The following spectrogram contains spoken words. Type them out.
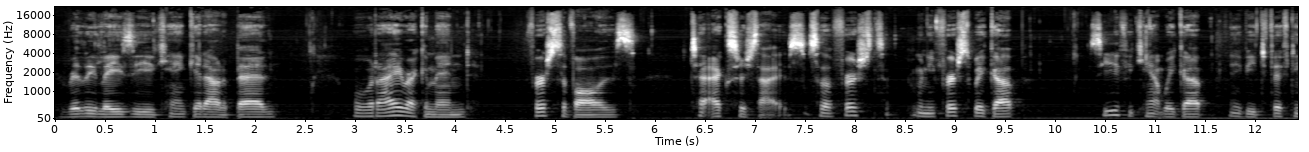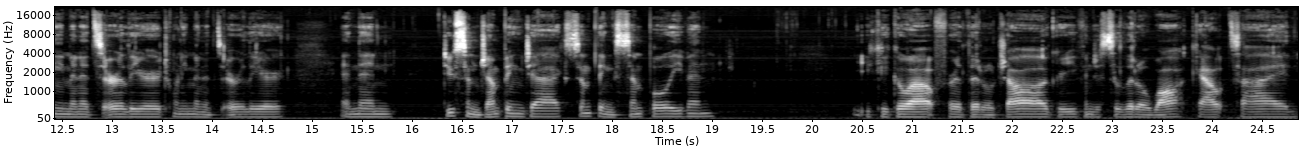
you're really lazy, you can't get out of bed? Well, what I recommend, first of all, is to exercise. So, first, when you first wake up, see if you can't wake up maybe 15 minutes earlier, 20 minutes earlier, and then do some jumping jacks, something simple even. You could go out for a little jog or even just a little walk outside.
